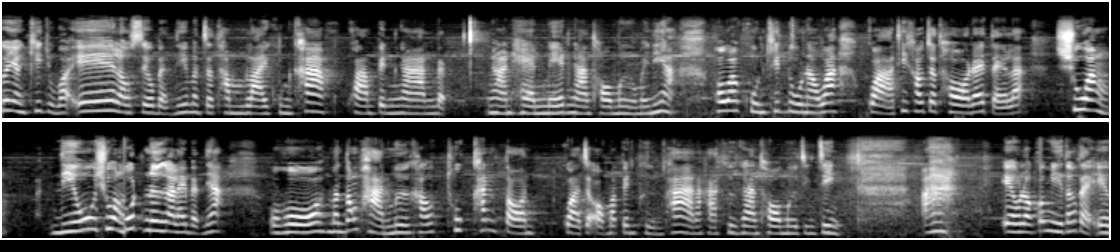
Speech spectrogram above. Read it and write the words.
ก็ยังคิดอยู่ว่า เอ๊เราเซลล์แบบนี้มันจะทำลายคุณค่าความเป็นงานแบบงานแฮนด์เมดงานทอมือไหมเนี่ย เพราะว่าคุณคิดดูนะว่ากว่าที่เขาจะทอได้แต่ละช่วงนิ้วช่วงฟุตหนึ่งอะไรแบบเนี้ยโอ้โห มันต้องผ่านมือเขาทุกขั้นตอนกว่าจะออกมาเป็นผืนผ้านะคะ คืองานทอมือจริง ๆอะ เอวเราก็มีตั้งแต่เอว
